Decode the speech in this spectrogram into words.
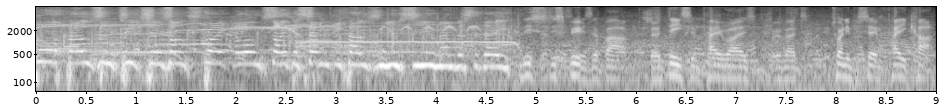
4,000 teachers on strike alongside the 70,000 UCU members today. This dispute is about a decent pay rise. We've had 20% pay cut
